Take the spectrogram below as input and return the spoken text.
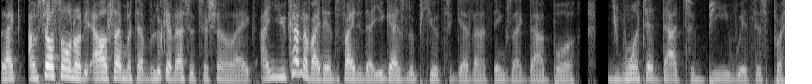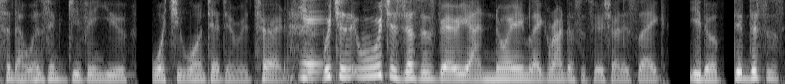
like I'm sure someone on the outside might have looked at that situation like, and you kind of identified it that you guys looked cute together and things like that, but you wanted that to be with this person that wasn't giving you what you wanted in return, yeah. which is which is just this very annoying like random situation. It's like you know, this is,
